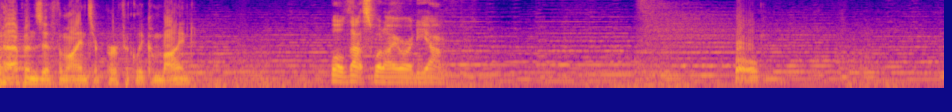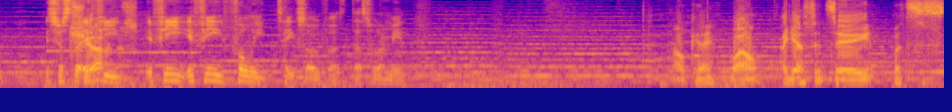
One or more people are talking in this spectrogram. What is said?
What happens if the minds are perfectly combined? Well, that's what I already am. Well, It's just that if he, if he, if he fully takes over, that's what I mean. Okay, well, I guess it's a. Let's.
